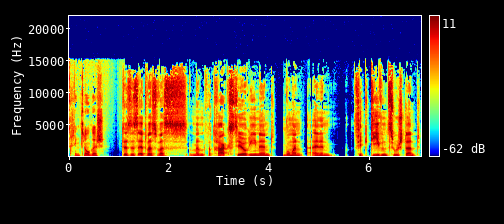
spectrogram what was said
Klingt logisch. Das ist etwas, was man Vertragstheorie nennt, wo man einen fiktiven Zustand,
